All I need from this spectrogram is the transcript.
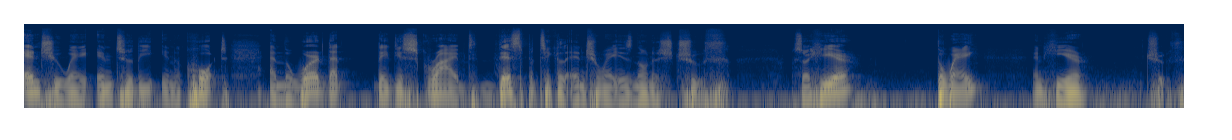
entryway into the inner court. And the word that they described this particular entryway is known as truth. So here, the way, and here, truth.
